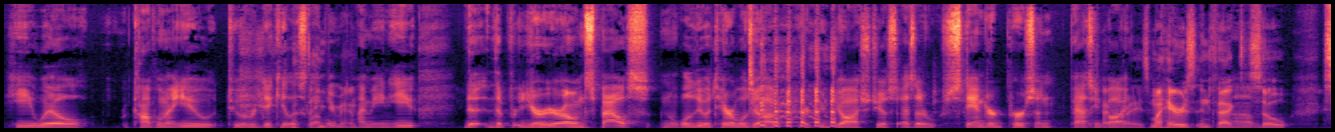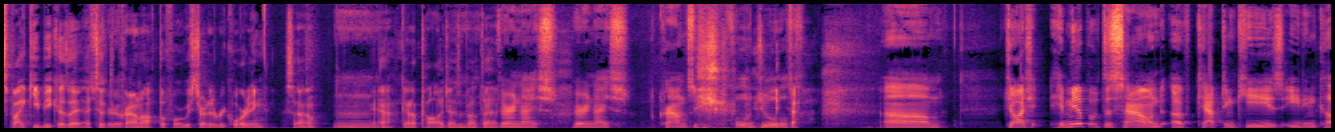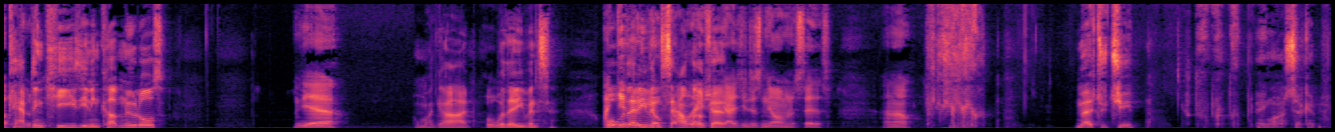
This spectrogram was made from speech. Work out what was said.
he will compliment you to a ridiculous Thank level. you, man. I mean, he, the the your your own spouse will do a terrible job compared to Josh just as a standard person passing by. Praise. My hair is, in fact, um, so spiky because I, I took the crown off before we started recording. So, mm. yeah, gotta apologize about mm, that. Very nice. Very nice. Crowns full of jewels. Um, Josh, hit me up with the sound of Captain Keyes eating cup. Captain Keyes eating cup noodles. noodles. Yeah. Oh my god, what would that even? What would that even no sound like? Okay, Guys, you just know I'm going to say this. I know. Master Chief. Hang on a second.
